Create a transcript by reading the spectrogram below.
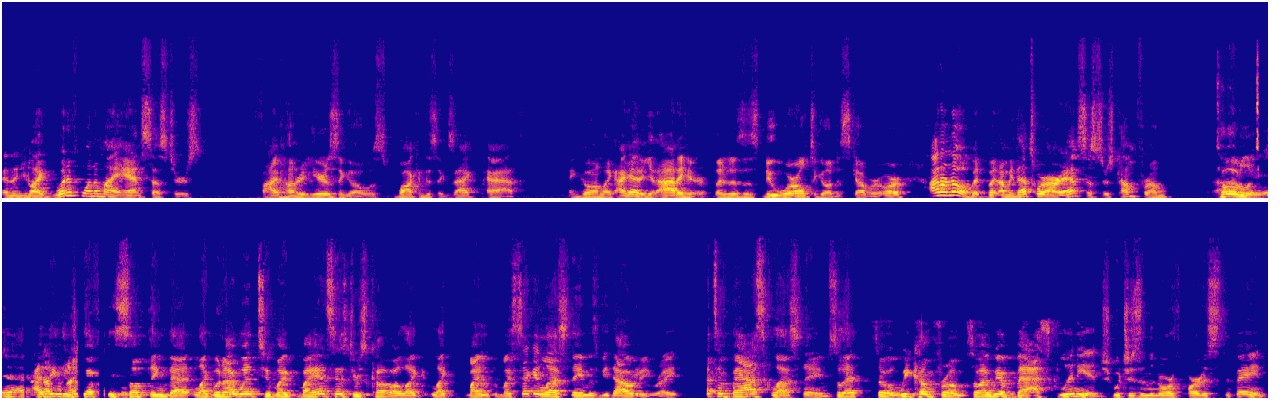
and then you're like, what if one of my ancestors 500 years ago was walking this exact path and going like, I got to get out of here. But there's this new world to go discover, or I don't know, but but I mean that's where our ancestors come from. Totally, uh, I think there's definitely something that like when I went to my my ancestors come like like my my second last name is Vidaurri, right? That's a Basque last name. So that so we come from so I, we have Basque lineage, which is in the north part of Spain.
